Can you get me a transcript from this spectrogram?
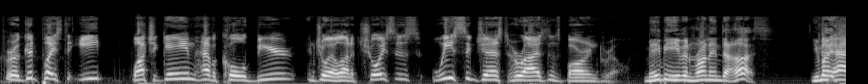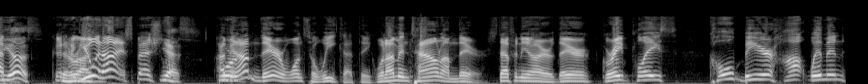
for a good place to eat, watch a game, have a cold beer, enjoy a lot of choices, we suggest Horizons Bar and Grill. Maybe even run into us. You Could might happen. see us. Could at. You Horizon. and I especially. Yes. I mean, I'm there once a week. I think when I'm in town, I'm there. Stephanie and I are there. Great place, cold beer, hot women,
